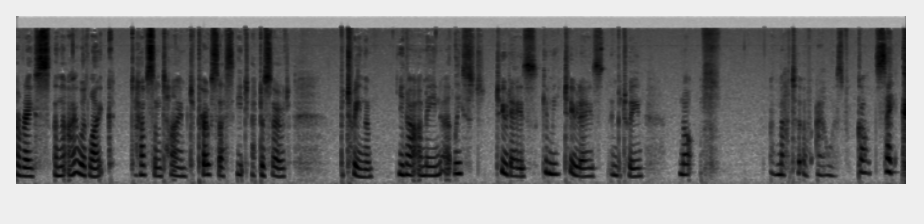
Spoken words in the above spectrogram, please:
a race and that I would like to have some time to process each episode between them. You know what I mean? At least two days. Give me two days in between, not a matter of hours, for God's sake.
